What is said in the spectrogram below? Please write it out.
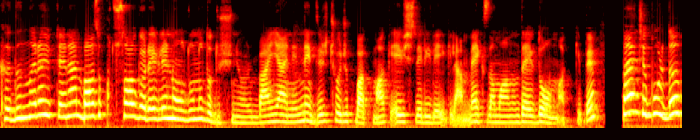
Kadınlara yüklenen bazı kutsal görevlerin olduğunu da düşünüyorum ben. Yani nedir? Çocuk bakmak, ev işleriyle ilgilenmek, zamanında evde olmak gibi. Bence burada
